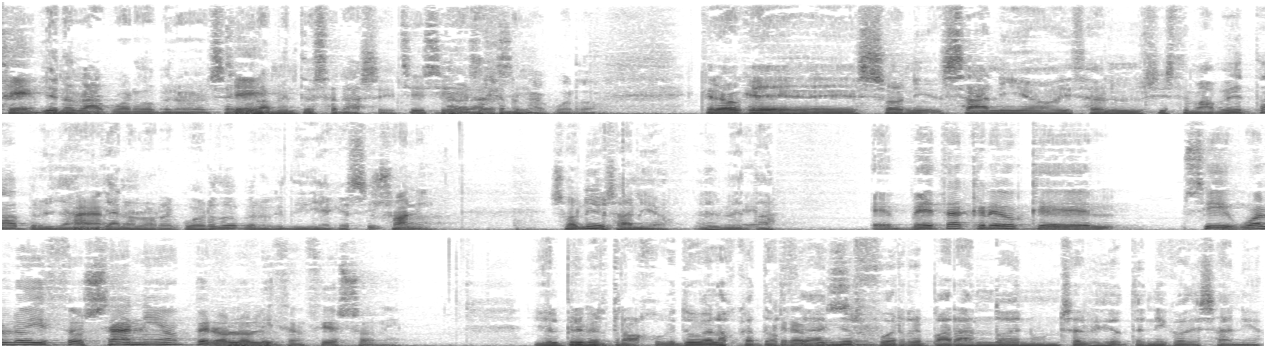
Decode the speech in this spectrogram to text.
Sí. Yo no me acuerdo, pero seguramente será así. Sí, sí, la verdad es que no me acuerdo. Creo que Sony, Sanio hizo el sistema beta, pero ya, Ah. ya no lo recuerdo, pero que diría que sí. Sony. Sony o Sanio, el beta. Eh, Beta creo que... el- Sí, igual lo hizo Sanio, pero lo licenció Sony. Yo el primer trabajo que tuve a los 14 Creo que años sí. fue reparando en un servicio técnico de Sanio.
